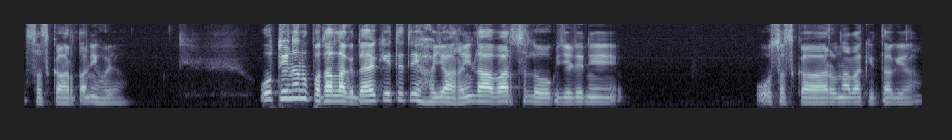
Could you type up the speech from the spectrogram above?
ਸੰਸਕਾਰ ਤਾਂ ਨਹੀਂ ਹੋਇਆ। ਉੱਥੇ ਇਹਨਾਂ ਨੂੰ ਪਤਾ ਲੱਗਦਾ ਹੈ ਕਿ ਇੱਥੇ ਤੇ ਹਜ਼ਾਰਾਂ ਹੀ ਲਾਵਾਰਸ ਲੋਕ ਜਿਹੜੇ ਨੇ, ਉਹ ਸੰਸਕਾਰ ਉਹਨਾਂ ਦਾ ਕੀਤਾ ਗਿਆ।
